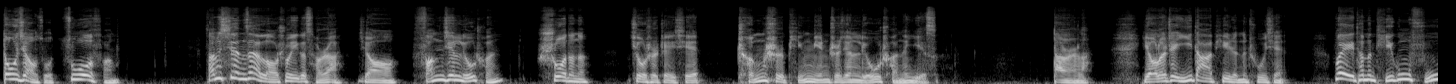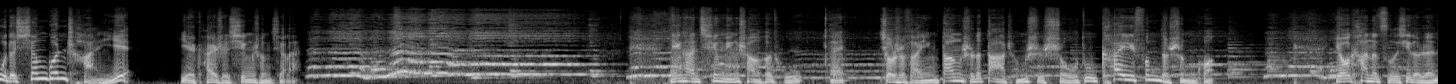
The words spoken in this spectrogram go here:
都叫做作坊。咱们现在老说一个词儿啊，叫坊间流传，说的呢就是这些城市平民之间流传的意思。当然了，有了这一大批人的出现，为他们提供服务的相关产业也开始兴盛起来。您看《清明上河图》，哎，就是反映当时的大城市首都开封的盛况。有看得仔细的人，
